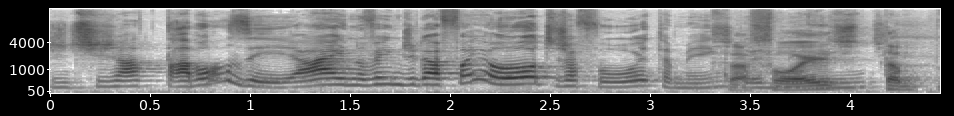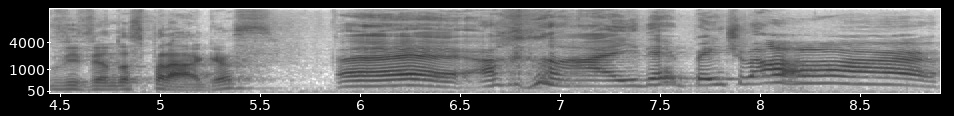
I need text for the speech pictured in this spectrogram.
A gente já tá blasé. Ai, não vem de gafanhoto, já foi também. Já foi, 2020. estamos vivendo as pragas. É, aí de repente, ah,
